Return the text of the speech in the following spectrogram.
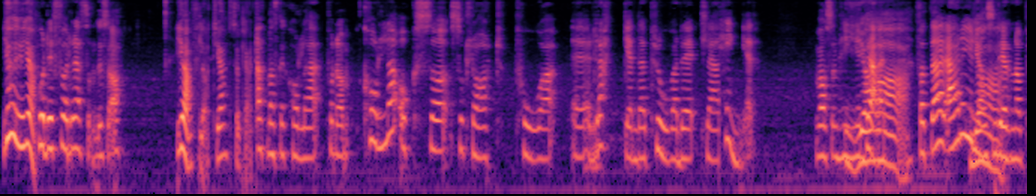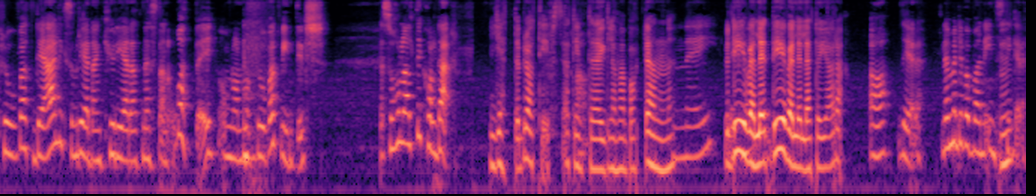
Ja, ja, ja. På det förra som du sa. Ja, förlåt. Ja, såklart. Att man ska kolla på dem. Kolla också såklart på eh, racken där provade kläder hänger. Vad som hänger där. Ja, För att där är det ju Ja. någon som redan har provat. Det är liksom redan kurerat nästan åt dig om någon har provat vintage. Så håll alltid koll där. jättebra tips. Att Ja. inte glömma bort den. Nej. För det är, väldigt, det är väldigt lätt att göra. Ja, det är det. Nej men det var bara en instickare.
